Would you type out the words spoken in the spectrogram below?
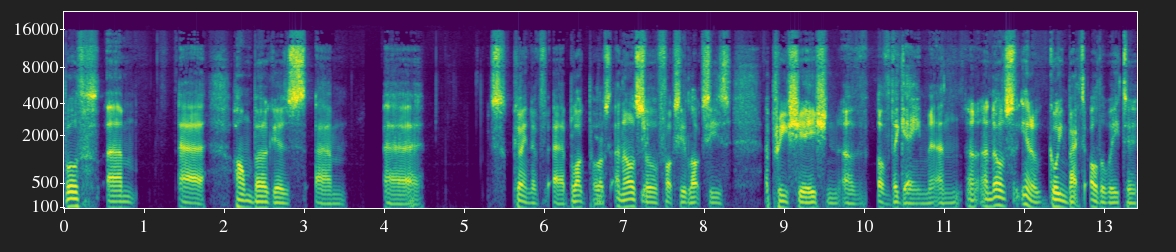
both um, uh, Homburger's um, uh, kind of uh, blog post, and also yeah. Foxy Loxy's appreciation of, of the game, and and also you know going back to, all the way to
